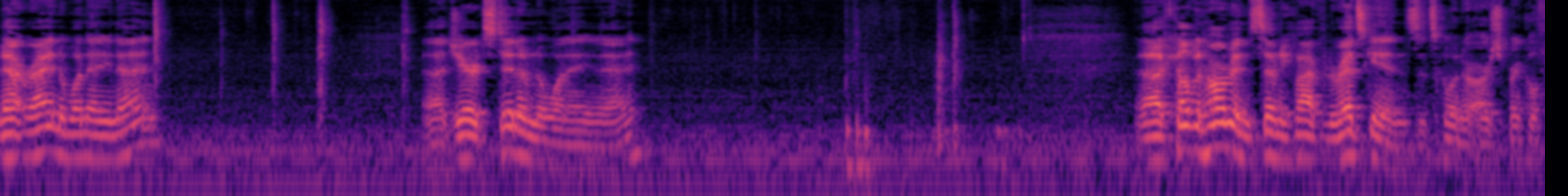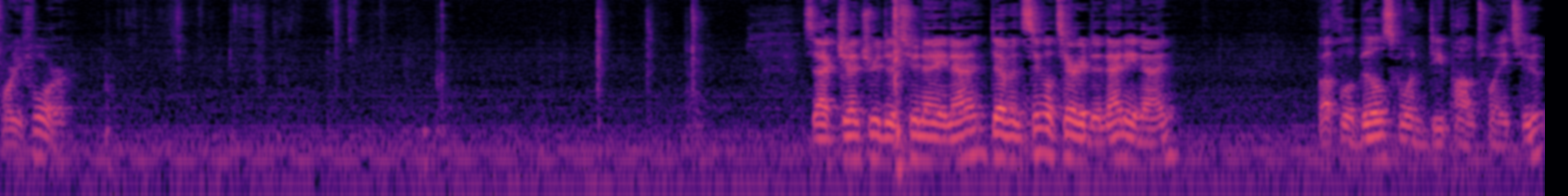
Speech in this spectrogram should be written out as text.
Matt Ryan to 199. Uh, Jarrett Stidham to 199. Uh, Kelvin Harmon, 75 for the Redskins. It's going to our Sprinkle 44. Zach Gentry to 299. Devin Singletary to 99. Buffalo Bills going to D Palm 22.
